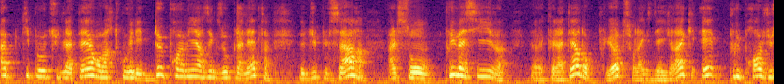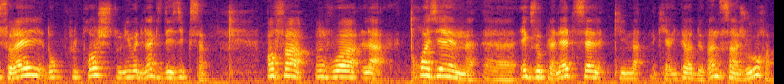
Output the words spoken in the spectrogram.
un petit peu au-dessus de la Terre, on va retrouver les deux premières exoplanètes du pulsar. Elles sont plus massives euh, que la Terre, donc plus haute sur l'axe des Y, et plus proche du Soleil, donc plus proche au niveau de l'axe des X. Enfin, on voit la troisième euh, exoplanète, celle qui, a une période de 25 jours.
